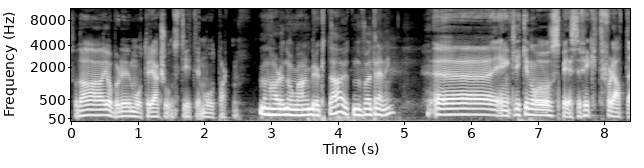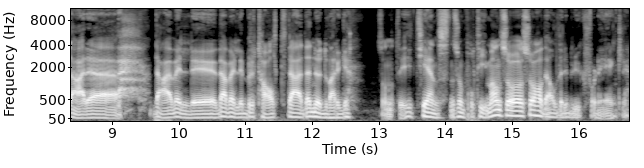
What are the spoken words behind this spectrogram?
Så da jobber du mot reaksjonstid til motparten. Men har du noen gang brukt det utenfor trening? Eh, egentlig ikke noe spesifikt, for det er, eh, det er, det er veldig brutalt. Det er, det er nødverge. Sånn at I tjenesten som politimann så, så hadde jeg aldri bruk for det, egentlig.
